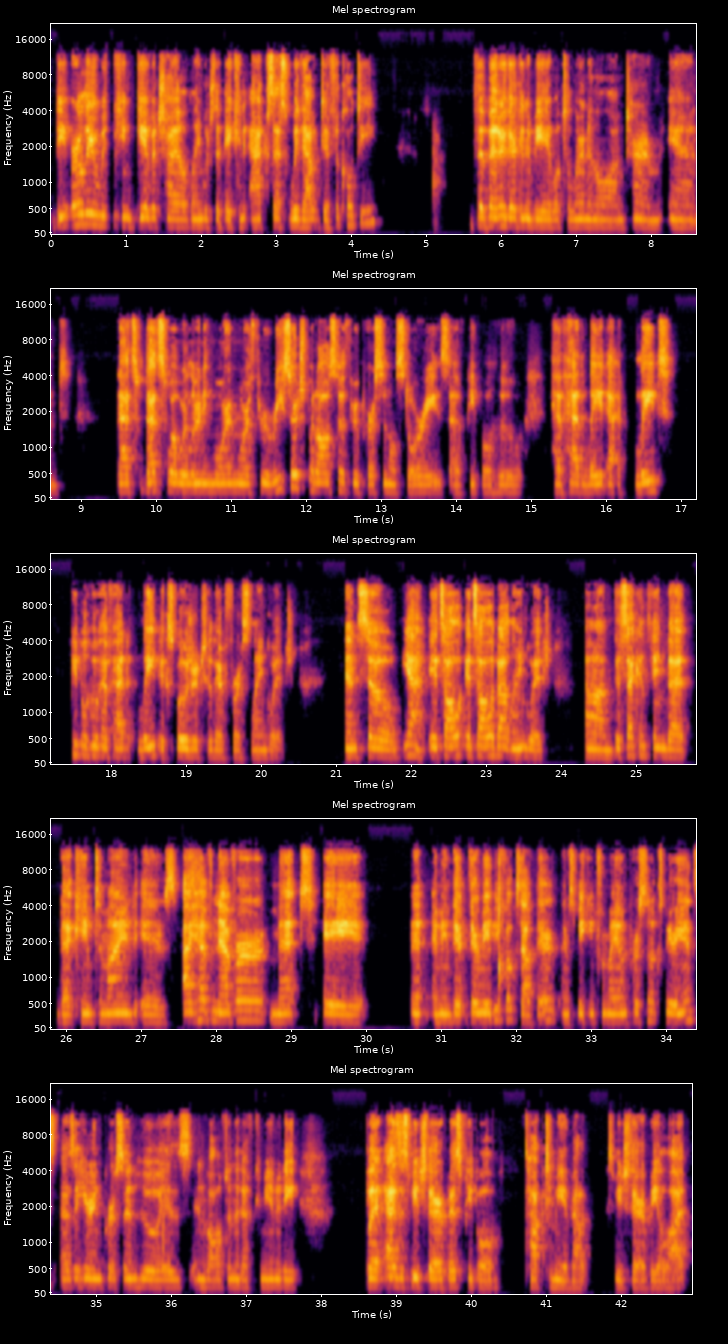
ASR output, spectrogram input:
the earlier we can give a child language that they can access without difficulty, the better they're going to be able to learn in the long term. And that's that's what we're learning more and more through research but also through personal stories of people who have had late uh, late people who have had late exposure to their first language and so yeah it's all it's all about language um, the second thing that that came to mind is i have never met a I mean, there, there may be folks out there. I'm speaking from my own personal experience as a hearing person who is involved in the deaf community. But as a speech therapist, people talk to me about speech therapy a lot.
